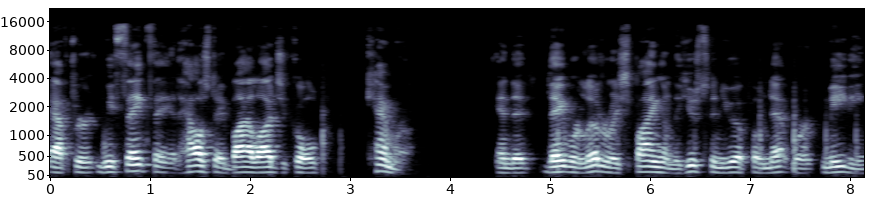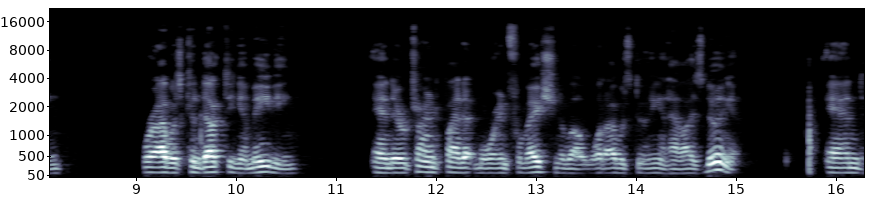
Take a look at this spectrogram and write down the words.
after we think they had housed a biological camera, and that they were literally spying on the Houston UFO Network meeting, where I was conducting a meeting, and they were trying to find out more information about what I was doing and how I was doing it. And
